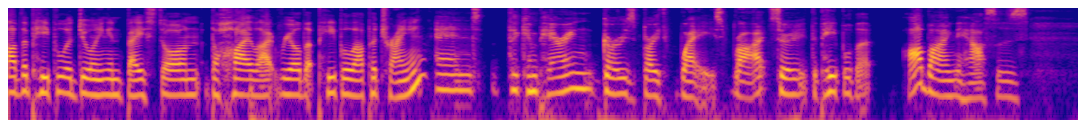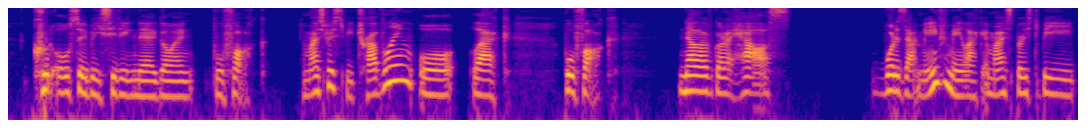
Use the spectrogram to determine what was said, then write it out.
other people are doing and based on the highlight reel that people are portraying. And the comparing goes both ways, right? So the people that are buying the houses could also be sitting there going, well, fuck, am I supposed to be traveling? Or like, well, fuck, now that I've got a house, what does that mean for me? Like, am I supposed to be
